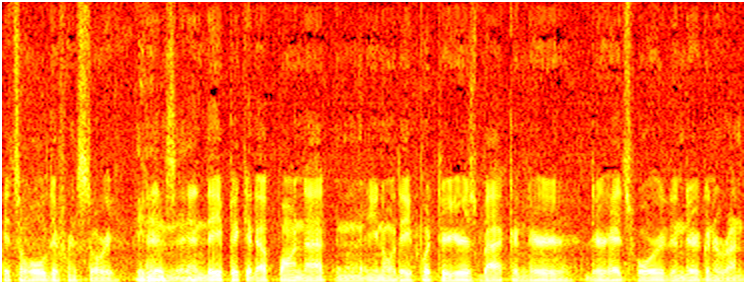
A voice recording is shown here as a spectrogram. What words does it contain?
it's a whole different story. It and, is, eh? and they pick it up on that, and you know they put their ears back and their their heads forward, and they're gonna run.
